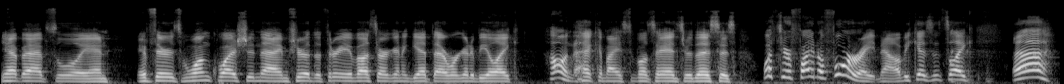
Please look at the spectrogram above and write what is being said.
Yep, absolutely. And if there's one question that I'm sure the three of us are going to get that we're going to be like, how in the heck am I supposed to answer this? Is what's your final four right now? Because it's like, ah,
